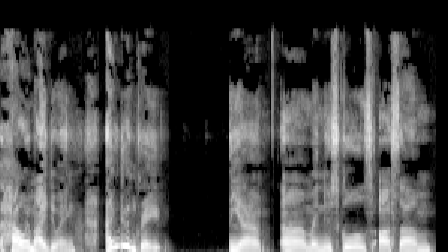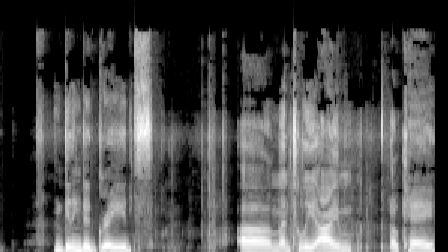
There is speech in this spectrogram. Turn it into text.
how am I doing? I'm doing great. Yeah, uh, my new school's awesome. I'm getting good grades. Uh, mentally, I'm okay.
